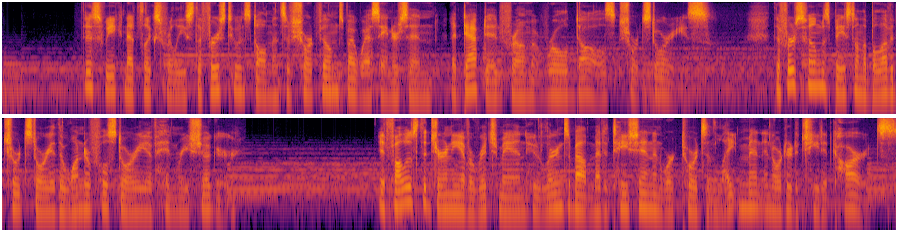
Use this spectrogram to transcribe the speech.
This week, Netflix released the first two installments of short films by Wes Anderson, adapted from Roald Dahl's short stories. The first film is based on the beloved short story The Wonderful Story of Henry Sugar. It follows the journey of a rich man who learns about meditation and work towards enlightenment in order to cheat at cards.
